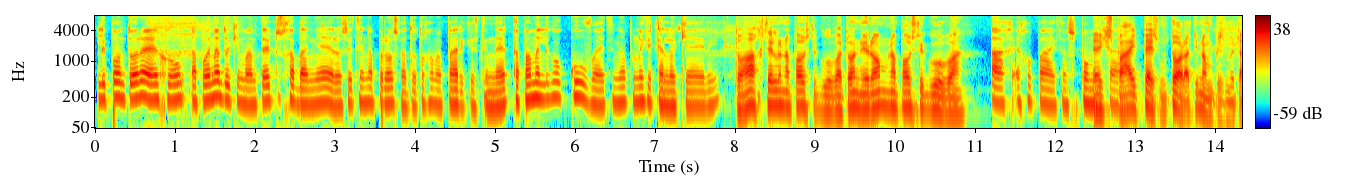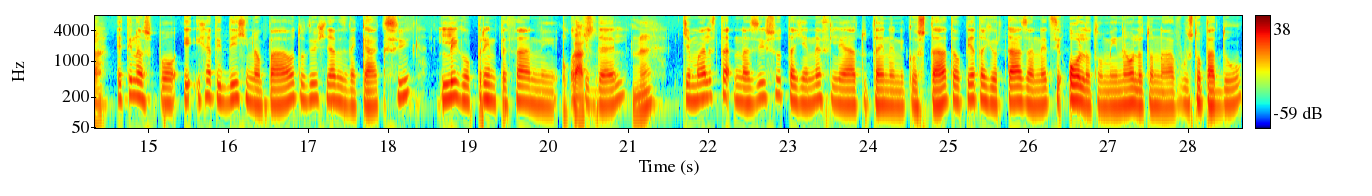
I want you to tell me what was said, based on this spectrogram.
Λοιπόν, τώρα έχω από ένα ντοκιμαντέρ τους Χαμπανιέρος, έτσι ένα πρόσφατο, το είχαμε πάρει και στην ΕΡΤ. Θα πάμε λίγο Κούβα, έτσι, μια που είναι και καλοκαίρι. Το αχ, θέλω να πάω στην Κούβα. Το όνειρό μου να πάω στην Κούβα. Αχ, έχω πάει, θα σου πω μετά. Έχεις πάει, πες μου τώρα, τι να μου πεις μετά; Ε, τι να σου πω, είχα την τύχη να πάω το 2016, λίγο πριν πεθάνει ο, ο Φιντέλ. Ναι. Και μάλιστα να ζήσω τα γενέθλιά του τα 90 τα οποία τα γιορτάζαν έτσι όλο το μήνα, όλο τον Αύγουστο παντού.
